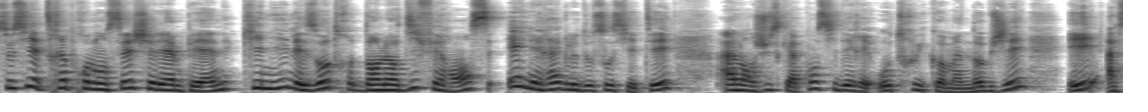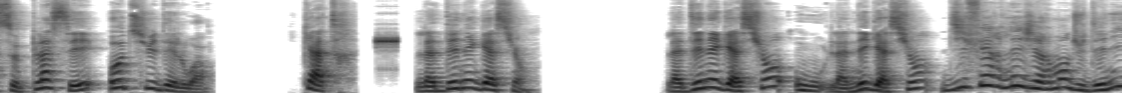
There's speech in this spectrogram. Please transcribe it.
Ceci est très prononcé chez les MPN, qui nient les autres dans leurs différences et les règles de société, allant jusqu'à considérer autrui comme un objet et à se placer au-dessus des lois. 4. La dénégation. La dénégation ou la négation diffère légèrement du déni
